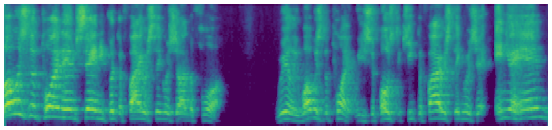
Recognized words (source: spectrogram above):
What was the point of him saying he put the fire extinguisher on the floor? Really, what was the point? Were you supposed to keep the fire extinguisher in your hand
